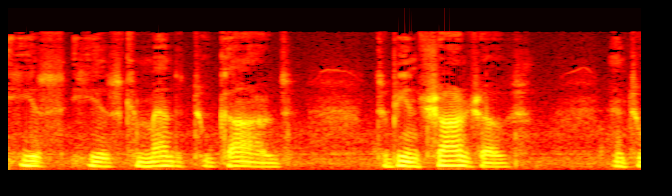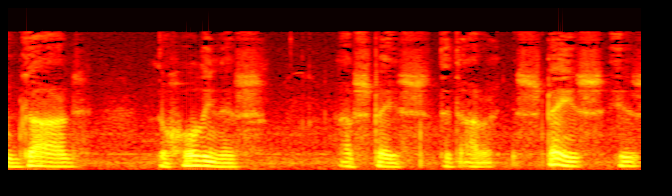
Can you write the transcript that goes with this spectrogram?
he is, he is commanded to guard, to be in charge of, and to guard the holiness of space. That our space is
